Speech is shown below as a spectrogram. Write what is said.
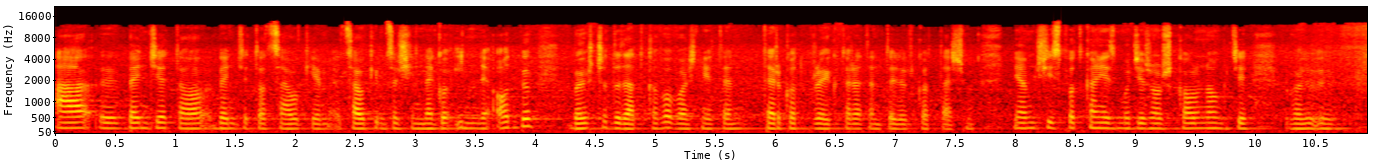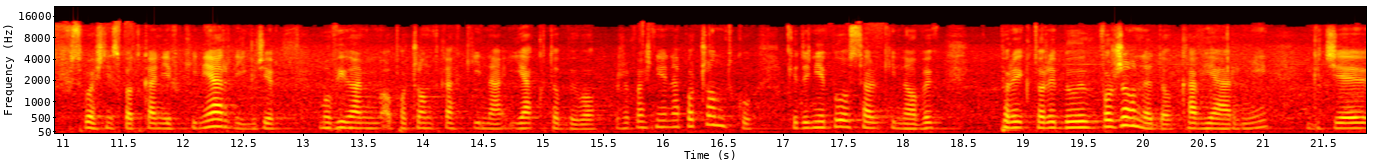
a y, będzie to, będzie to całkiem, całkiem coś innego, inny odbiór, bo jeszcze dodatkowo właśnie ten terkot projektora, ten terkot taśmy. Miałam dzisiaj spotkanie z młodzieżą szkolną, gdzie właśnie spotkanie w kiniarni, gdzie mówiłam im o początkach kina, jak to było, że właśnie na początku, kiedy nie było sal kinowych, projektory były wwożone do kawiarni, gdzie,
